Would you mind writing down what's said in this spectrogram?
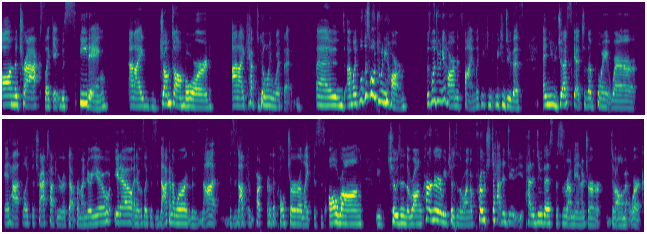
on the tracks like it was speeding and i jumped on board and i kept going with it. And i'm like well this won't do any harm. This won't do any harm. It's fine. Like we can we can do this. And you just get to the point where it had like the tracks have to be ripped out from under you you know? And it was like this is not going to work. This is not this is not part of the culture. Like this is all wrong. We've chosen the wrong partner. We've chosen the wrong approach to how to do how to do this. This is around manager development work.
